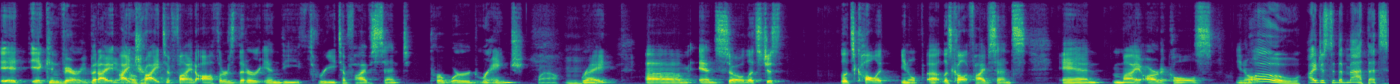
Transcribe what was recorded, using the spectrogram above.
It it can vary, but I I Okay. try to find authors that are in the three to five cent per word range, wow right? Um, and so let's just let's call it you know uh, let's call it five cents, and my articles You know, Whoa! I just did the math. That's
